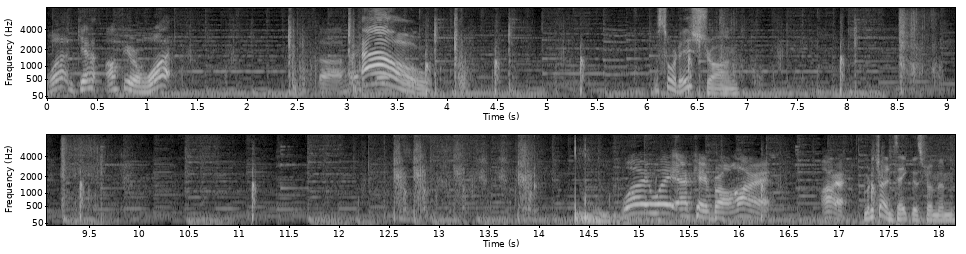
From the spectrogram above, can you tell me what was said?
What? Get off your what? What the heck? bro? Ow! This sword is strong. Wait, wait. Okay, bro. All right. All right. I'm gonna try to take this from him.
